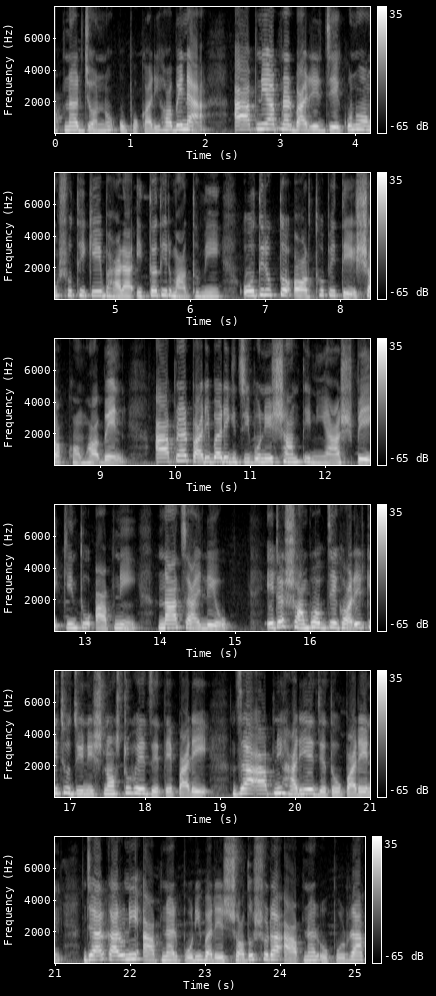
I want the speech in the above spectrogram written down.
আপনার জন্য উপকারী হবে না। আপনি আপনার বাড়ির যে কোনো অংশ থেকে ভাড়া ইত্যাদির মাধ্যমে অতিরিক্ত অর্থ পেতে সক্ষম হবেন। আপনার পারিবারিক জীবনের শান্তি নিয়ে আসবে, কিন্তু আপনি না চাইলেও এটা সম্ভব যে ঘরের কিছু জিনিস নষ্ট হয়ে যেতে পারে, যা আপনি হারিয়ে যেতেও পারেন, যার কারণে আপনার পরিবারের সদস্যরা আপনার ওপর রাগ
